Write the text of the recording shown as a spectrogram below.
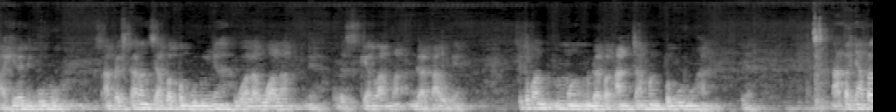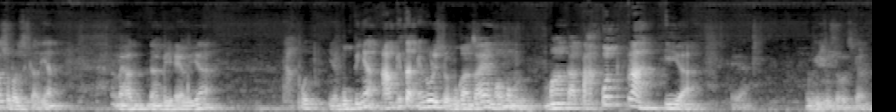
akhirnya dibunuh sampai sekarang siapa pembunuhnya? Wala-wala ya. Udah sekian lama nggak tahu ya. Itu kan mendapat ancaman pembunuhan ya. nah ternyata saudara sekalian Nabi Elia takut ya. Buktinya Alkitab yang nulis bukan saya yang ngomong maka takutlah ia ya. begitu saudara sekalian.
